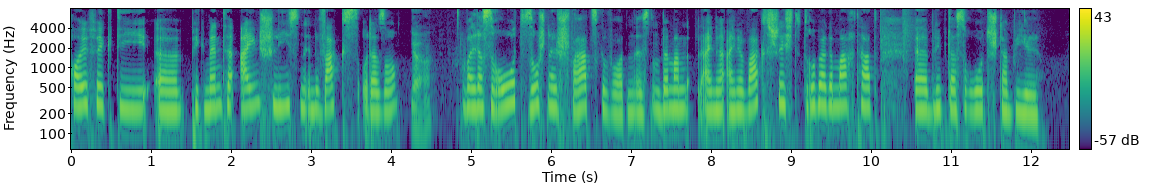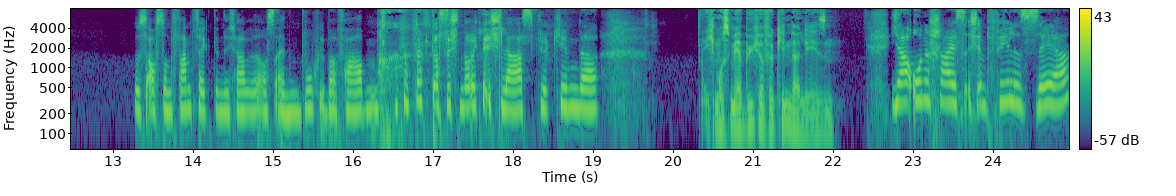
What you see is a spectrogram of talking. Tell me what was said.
häufig die äh, Pigmente einschließen in Wachs oder so. Ja. Weil das Rot so schnell schwarz geworden ist. Und wenn man eine, eine Wachsschicht drüber gemacht hat, äh, blieb das Rot stabil. Das ist auch so ein Fun Fact, den ich habe aus einem Buch über Farben, das ich neulich las für Kinder. Ich muss mehr Bücher für Kinder lesen. Ja, ohne Scheiß. Ich empfehle sehr,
